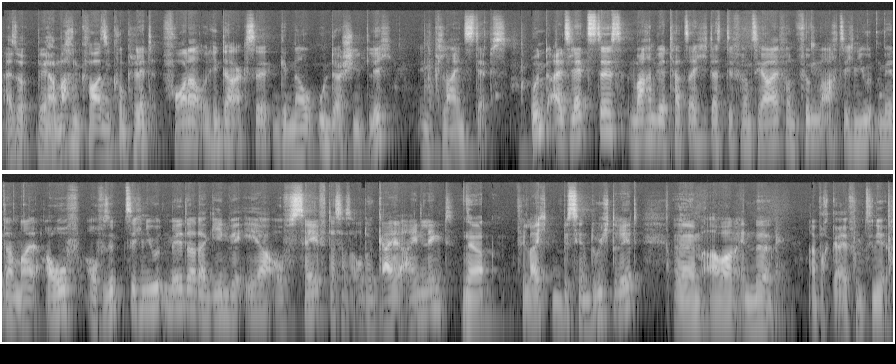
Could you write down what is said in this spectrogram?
also wir machen quasi komplett Vorder- und Hinterachse genau unterschiedlich in kleinen Steps. Und als letztes machen wir tatsächlich das Differential von 85 Newtonmeter mal auf auf 70 Newtonmeter. Da gehen wir eher auf Safe, dass das Auto geil einlenkt, Ja. vielleicht ein bisschen durchdreht, ähm, aber am Ende einfach geil funktioniert.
